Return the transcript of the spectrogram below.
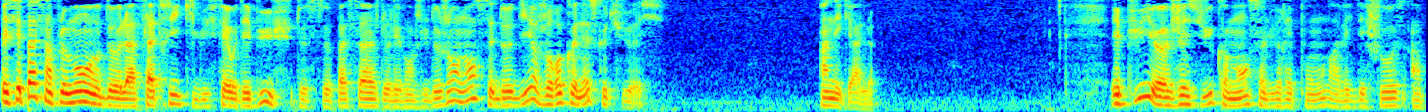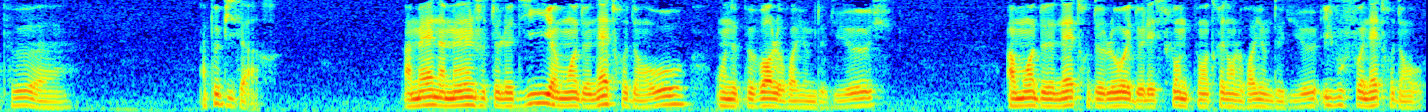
Et c'est pas simplement de la flatterie qu'il lui fait au début de ce passage de l'évangile de Jean, non, c'est de dire je reconnais ce que tu es égal. Et puis euh, Jésus commence à lui répondre avec des choses un peu, euh, un peu bizarres. Amen, amen, je te le dis, à moins de naître d'en haut, on ne peut voir le royaume de Dieu. À moins de naître de l'eau et de l'esprit, on ne peut entrer dans le royaume de Dieu. Il vous faut naître d'en haut.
